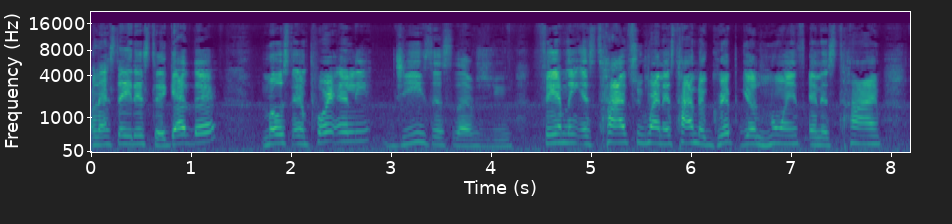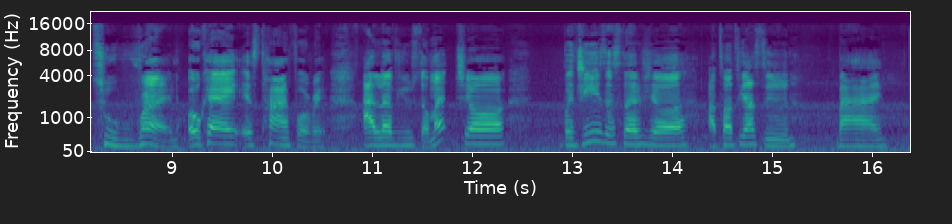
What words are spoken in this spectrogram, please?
Let's say this together. Most importantly, Jesus loves you. Family, it's time to run. It's time to grip your loins and it's time to run. Okay? It's time for it. I love you so much, y'all. But Jesus loves y'all. I'll talk to y'all soon. Bye.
